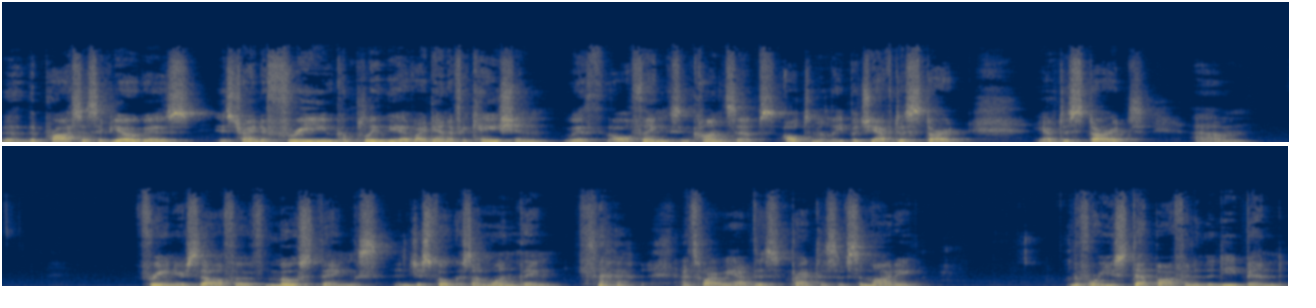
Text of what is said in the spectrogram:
the, the process of yoga is, is trying to free you completely of identification with all things and concepts ultimately, but you have to start, you have to start, um, freeing yourself of most things and just focus on one thing. That's why we have this practice of samadhi before you step off into the deep end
